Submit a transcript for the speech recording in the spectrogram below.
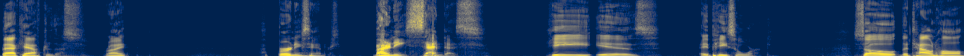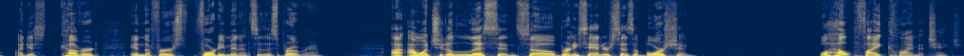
back after this, right? Bernie Sanders. Bernie Sanders. He is a piece of work. So the town hall I just covered in the first 40 minutes of this program. I, I want you to listen. So Bernie Sanders says abortion will help fight climate change.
